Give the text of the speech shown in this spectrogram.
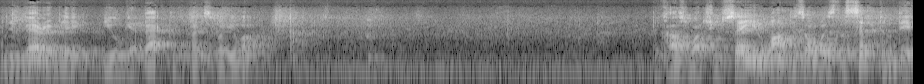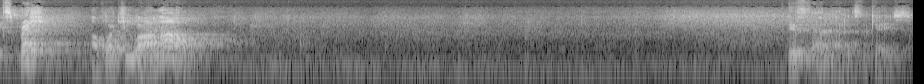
And invariably, you'll get back to the place where you are. Because what you say you want is always the symptom, the expression of what you are now. If then that is the case,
